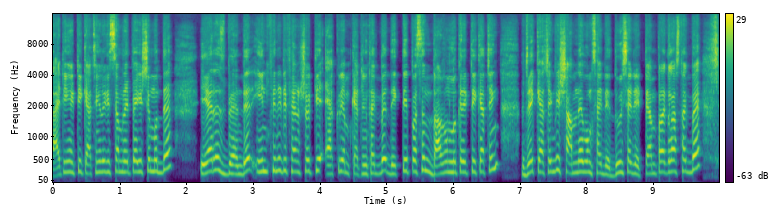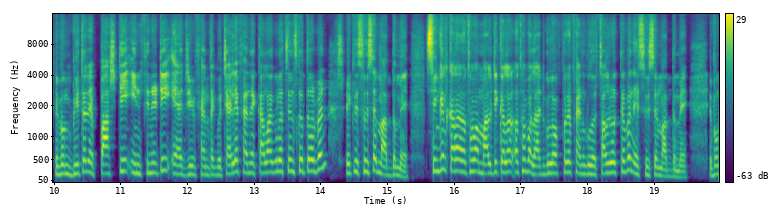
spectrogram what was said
লাইটিং একটি ক্যাচিং রেখেছি আমরা এই প্যাকেজের মধ্যে। এয়ারএস ব্র্যান্ডের ইনফিনিটি ফ্যানশো একটি অ্যাকুরিয়াম ক্যাচিং থাকবে, দেখতেই পাচ্ছেন দারুণ লোকের একটি ক্যাচিং যে ক্যাচিংটি সামনে এবং সাইডে দুই সাইডে টেম্পার গ্লাস থাকবে এবং ভিতরে পাঁচটি ইনফিনিটি এয়ার জিবি ফ্যান থাকবে। চাইলে ফ্যানের কালারগুলো চেঞ্জ করতে পারবেন একটি সুইচের মাধ্যমে। সিঙ্গেল কালার অথবা মাল্টি কালার অথবা লাইটগুলো অফ করে ফ্যানগুলো চালু রাখতে পারবেন এই সুইচের মাধ্যমে। এবং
